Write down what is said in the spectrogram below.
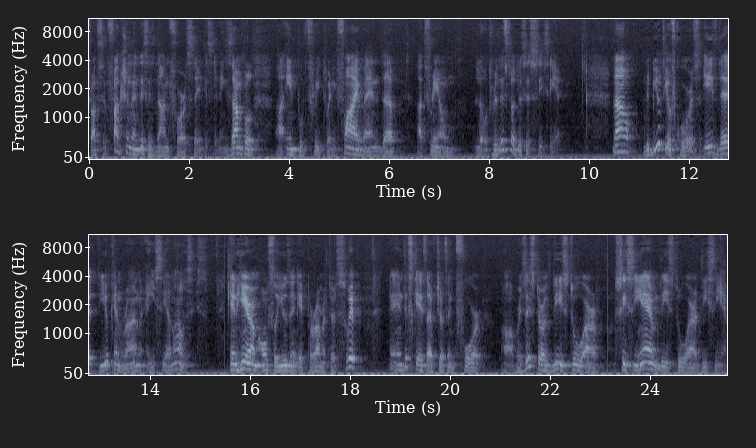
transfer function, and this is done for, say, this is an example, uh, input 325 and uh, a 3 ohm load resistor. This is CCM. Now, the beauty, of course, is that you can run AC analysis. And here I'm also using a parameter sweep. In this case, I've chosen four uh, resistors. These two are CCM, these two are DCM.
